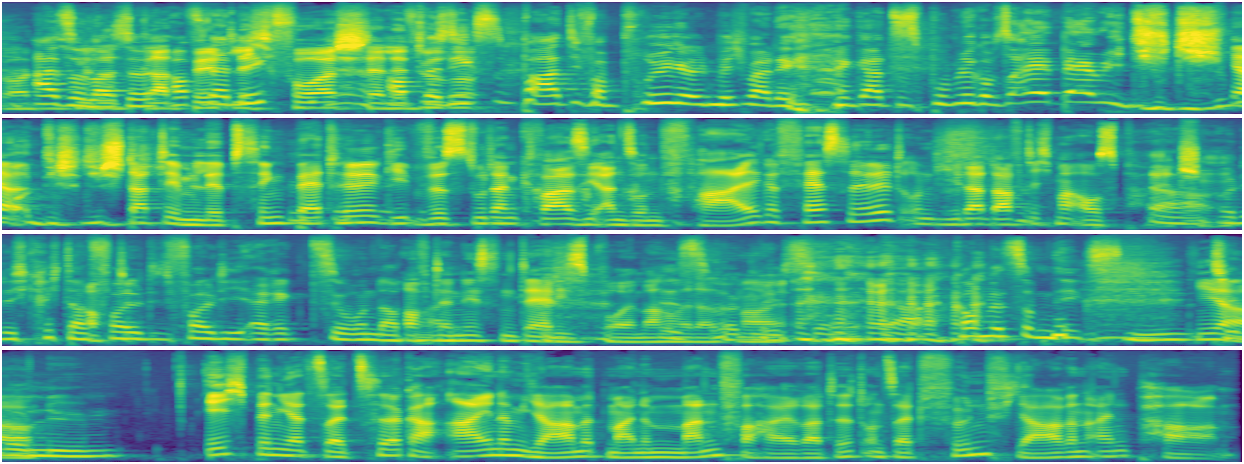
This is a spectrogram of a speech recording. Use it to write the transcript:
Gott, Also, Leute, auf der nächsten- vorstelle. Auf du der so, nächsten Party verprügeln mich mein, ganzes Publikum so, hey Barry. ja, statt dem Lip-Sync-Battle wirst du dann quasi an so einen Pfahl gefesselt und jeder darf dich mal Ja, auspeitschen. und ich krieg dann voll, die- voll die Erektion dabei. Auf der nächsten Daddy's Boy machen wir das mal. so. Ja, kommen wir zum nächsten Ja. Telonym. Ich bin jetzt seit circa einem Jahr mit meinem Mann verheiratet und seit fünf Jahren ein Paar.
